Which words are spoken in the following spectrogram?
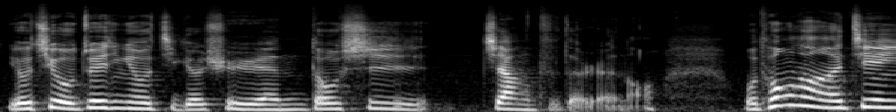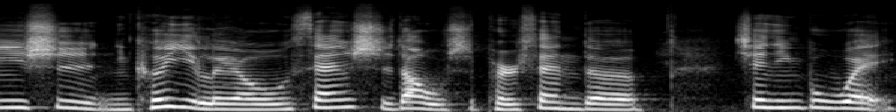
尤其我最近有几个学员都是这样子的人哦。我通常的建议是，你可以留三十到五十 percent 的现金部位，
